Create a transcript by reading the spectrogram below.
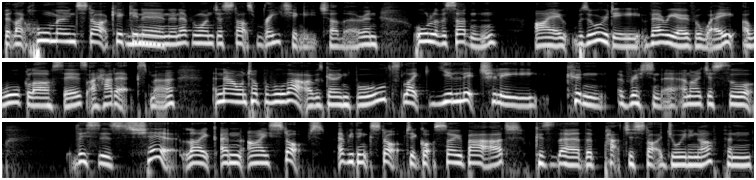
But like hormones start kicking mm. in, and everyone just starts rating each other. And all of a sudden, I was already very overweight. I wore glasses. I had eczema. And now, on top of all that, I was going bald. Like, you literally couldn't have written it. And I just thought, this is shit. Like, and I stopped. Everything stopped. It got so bad because the the patches started joining up, and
